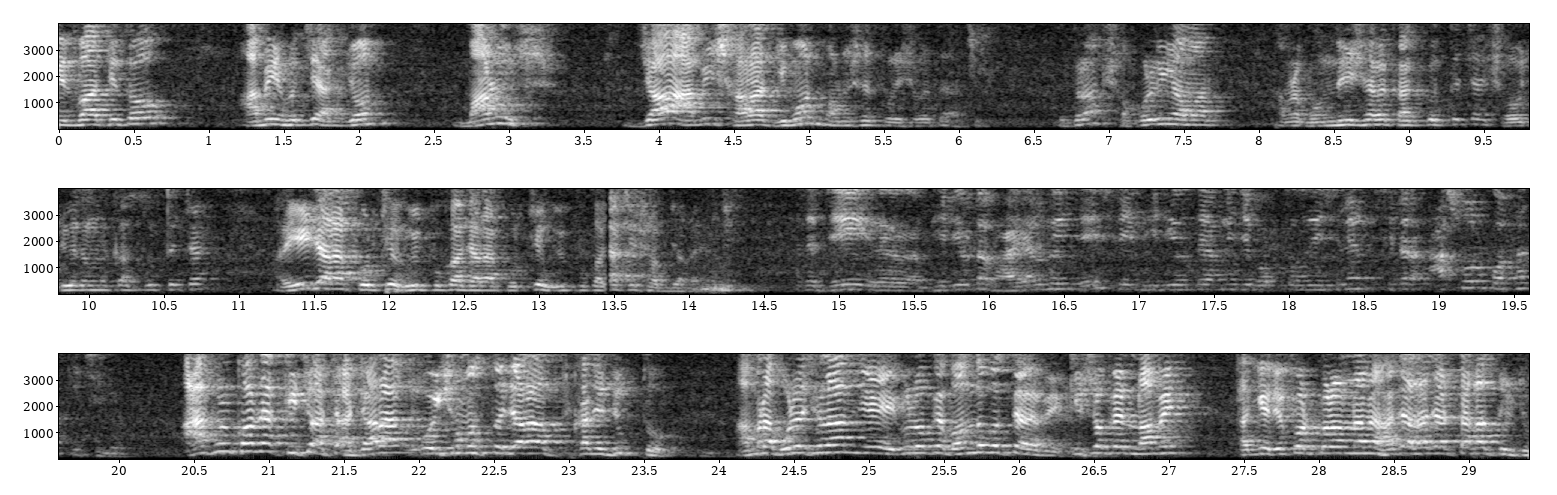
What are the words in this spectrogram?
নির্বাচিত, আমি হচ্ছে একজন মানুষ, যা আমি সারা জীবন মানুষের পরিষেবাতে আছি। সুতরাং সকলেই আমার, আমরা বন্ধু হিসাবে কাজ করতে চাই সহযোগিতার মধ্যে কাজ করতে চাই, আর এই যারা করছে রুই পোকা যারা করছে রুই পোকা আছে, সব জায়গায় আছে আচ্ছা যে ভিডিওটা ভাইরাল হয়েছে, সেই ভিডিওতে আপনি যে বক্তব্য দিয়েছিলেন, সেটার আসল কথা কি ছিল? আসল কথা কিছু আর যারা ওই সমস্ত যারা কাজে যুক্ত আমরা বলেছিলাম যে এগুলোকে বন্ধ করতে হবে। কৃষকের নামে আজকে রেকর্ড করার নামে হাজার হাজার টাকা তুলছো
